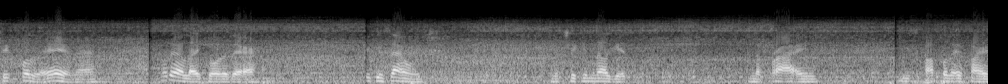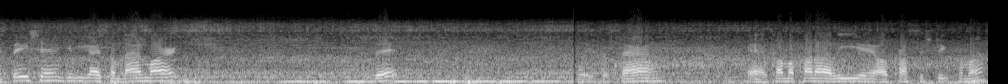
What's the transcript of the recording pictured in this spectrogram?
Chick-fil-A, man. What do I like over there? Chicken sandwich, the chicken nuggets, and the fries. East Kapolei Fire Station. Give you guys some landmarks. That's it. Wait for Sarah. And Ka Makana Ali'i uh, across the street from us.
